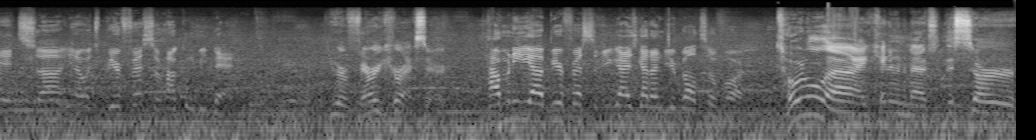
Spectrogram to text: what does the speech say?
It's, uh, you know, it's Beer Fest, so how can it be bad? You are very correct, sir. How many uh, Beer Fests have you guys got under your belt so far? Total, uh, I can't even imagine. This is our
